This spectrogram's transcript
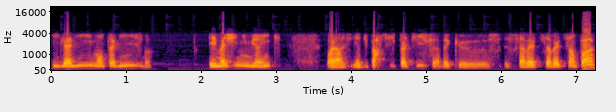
il, allie mentalisme et magie numérique. Voilà, il y a du participatif avec. euh, ça va être, ça va être sympa.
